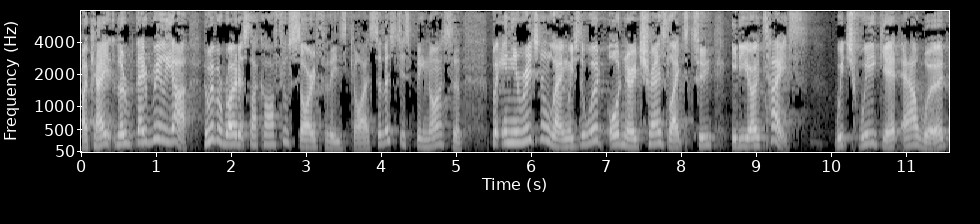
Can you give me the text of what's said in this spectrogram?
Okay? They really are. Whoever wrote it's like, oh, I feel sorry for these guys, so let's just be nice to them. But in the original language, the word ordinary translates to idiotes, which we get our word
